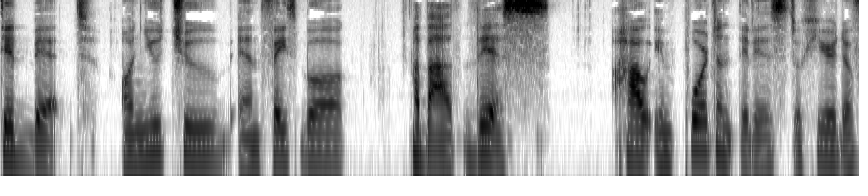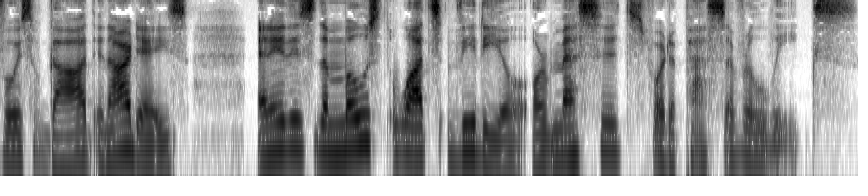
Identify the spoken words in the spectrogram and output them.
tidbit on YouTube and Facebook about this how important it is to hear the voice of God in our days, and it is the most watched video or message for the past several weeks.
